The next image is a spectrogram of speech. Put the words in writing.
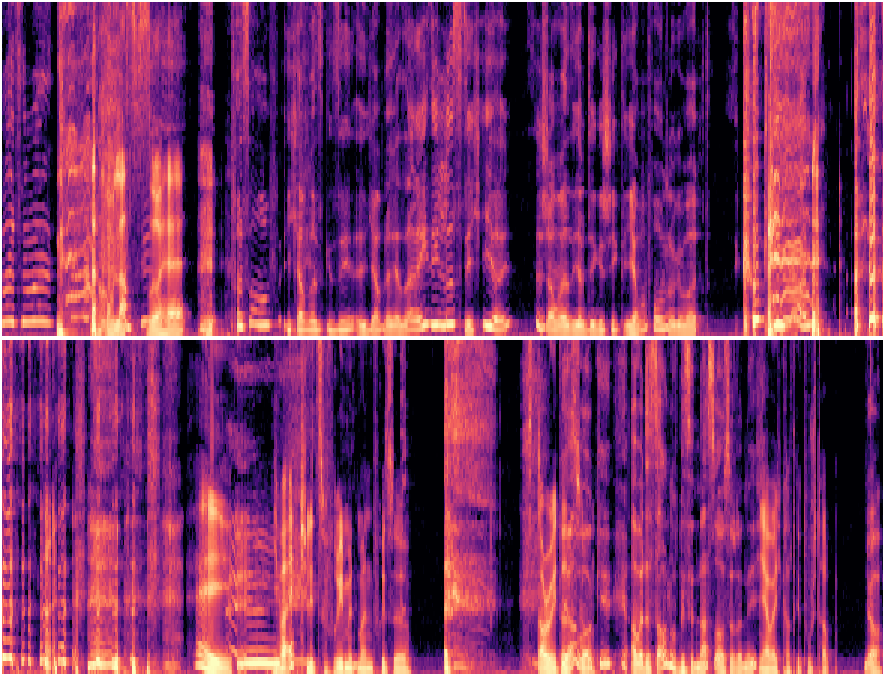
Warte mal, Warum lachst du so, hä? pass auf, ich habe was gesehen. Ich habe das war richtig lustig. Hier, schau mal, ich habe dir geschickt. Ich habe ein Foto gemacht. Guck dich an. Hey, ich war actually zufrieden mit meinem Friseur. Story dazu. ja, aber okay. Aber das sah auch noch ein bisschen nass aus, oder nicht? Ja, weil ich gerade geduscht habe. Ja,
